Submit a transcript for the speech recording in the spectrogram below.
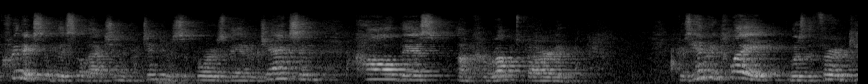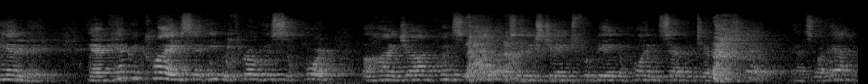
critics of this election, in particular supporters of Andrew Jackson, called this a corrupt bargain. Because Henry Clay was the third candidate, and Henry Clay said he would throw his support behind John Quincy Adams in exchange for being appointed Secretary of State. That's what happened.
